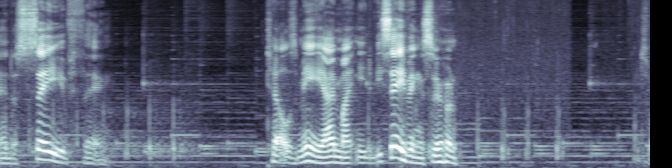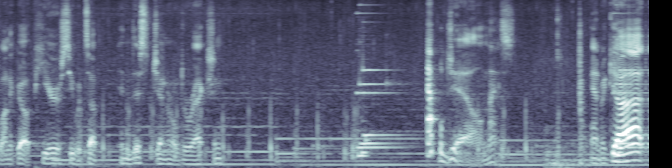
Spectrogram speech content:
And a save thing. Tells me I might need to be saving soon. I just want to go up here, see what's up in this general direction. Apple gel, nice. And we got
